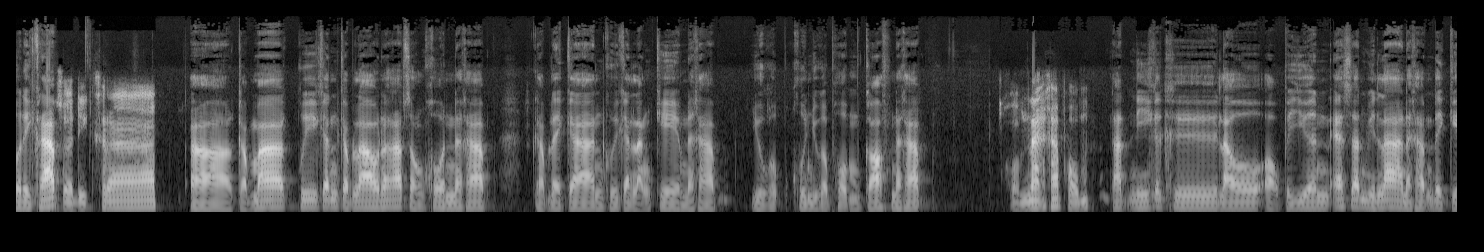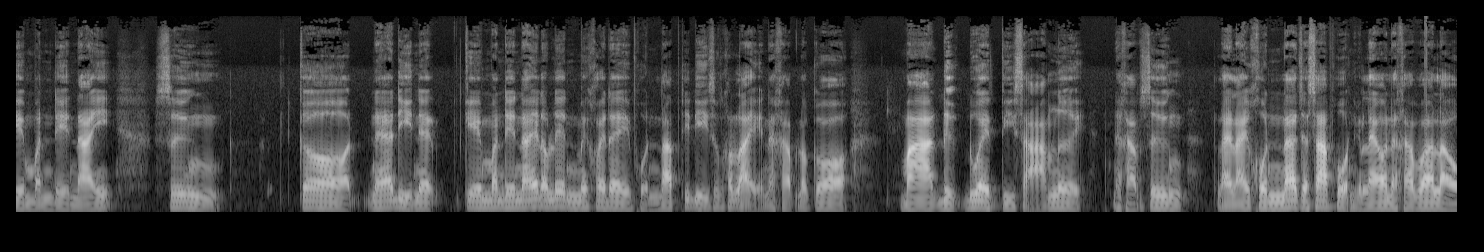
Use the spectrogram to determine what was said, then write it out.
วัสดีครับ สวัสดีครับอ่ากลับมาคุยกันกับเรานะครับสองคนนะครับ กับรายการคุยกันหลังเกมนะครับ อยู่กับคุณอยู่กับผมกอล์ฟนะครับ ผมนะครับผม นัดนี้ก็คือเราออกไปเยือนแอสตันวิลล่านะครับ ในเกม Monday night ซึ่งก็ในอดีตเนี่ยเกม Monday night เราเล่นไม่ค่อยได้ผลลัพธ์ที่ดีสักเท่าไหร่นะครับ แล้วก็มาดึกด้วยตีสามเลยนะครับ ซึ่งหลายๆ คนน่าจะทราบผลกันแล้วนะครับ ว่าเรา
